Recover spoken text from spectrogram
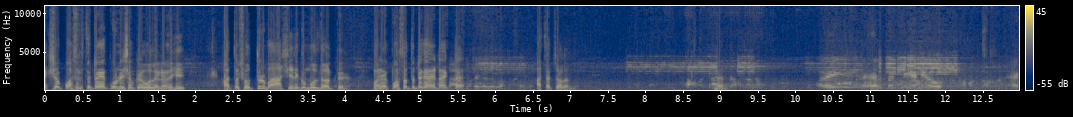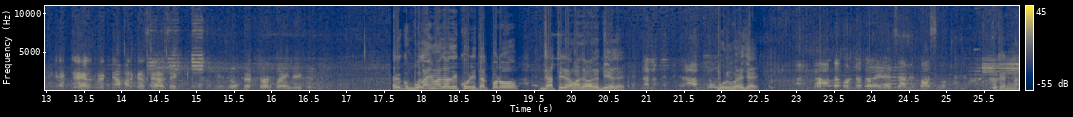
একশো পঁচাত্তর টাকা কোন হিসাব করে বললেন আমি হয়তো সত্তর বা আশি, এরকম বলতে পারতেন। মানে পঁচাত্তর টাকা এটা একটা। আচ্ছা চলেন। নেন। হেলমেট নিয়ে নিও। একটা হেলমেট আমার কাছে আছে। লোকের তো আর পাই নাই এরকম ভুল আমি মাঝে মাঝে করি তারপরও যাত্রীরা মাঝে মাঝে দিয়ে যায়। ভুল হয়ে যায়। আধা ঘণ্টা দাঁড়িয়ে গেছি আমি বাসে উঠেন না।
